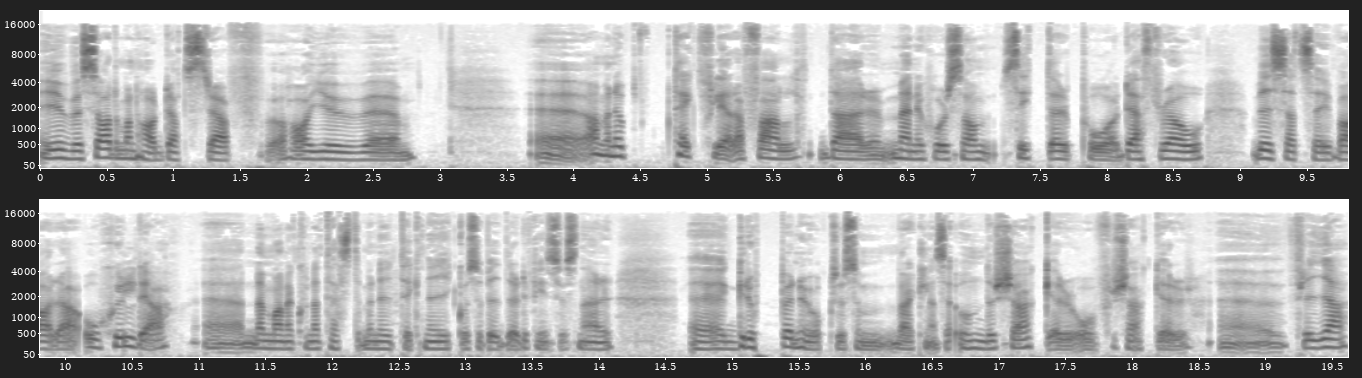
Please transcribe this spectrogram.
i USA där man har dödsstraff har ju uh, uh, ja, men upptäckt flera fall där människor som sitter på death row visat sig vara oskyldiga eh, när man har kunnat testa med ny teknik och så vidare. Det finns ju sådana här eh, grupper nu också som verkligen så undersöker och försöker eh, fria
